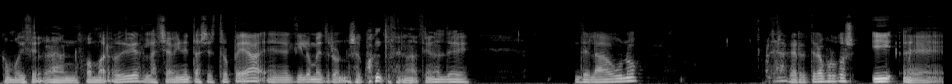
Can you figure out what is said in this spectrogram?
como dice el gran Juanma Rodríguez, la chavineta se estropea en el kilómetro no sé cuánto de la nacional de, de la A1, de la carretera Burgos, y eh,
